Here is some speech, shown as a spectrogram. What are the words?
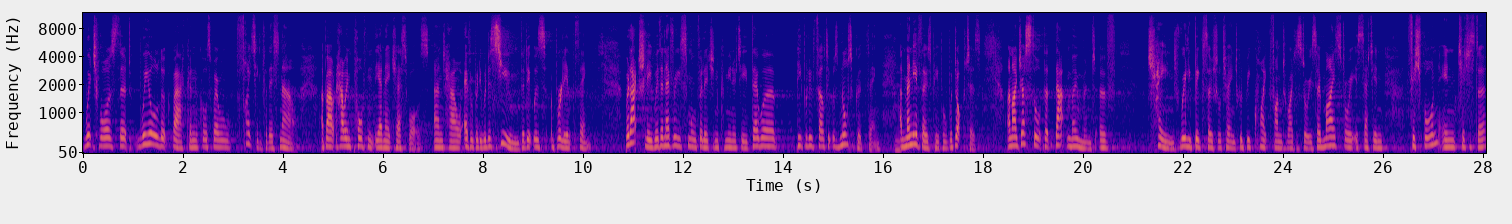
which was that we all look back, and of course we're all fighting for this now, about how important the NHS was and how everybody would assume that it was a brilliant thing. But actually, within every small village and community, there were people who felt it was not a good thing, mm. and many of those people were doctors. And I just thought that that moment of change, really big social change, would be quite fun to write a story. So my story is set in Fishbourne in Chichester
